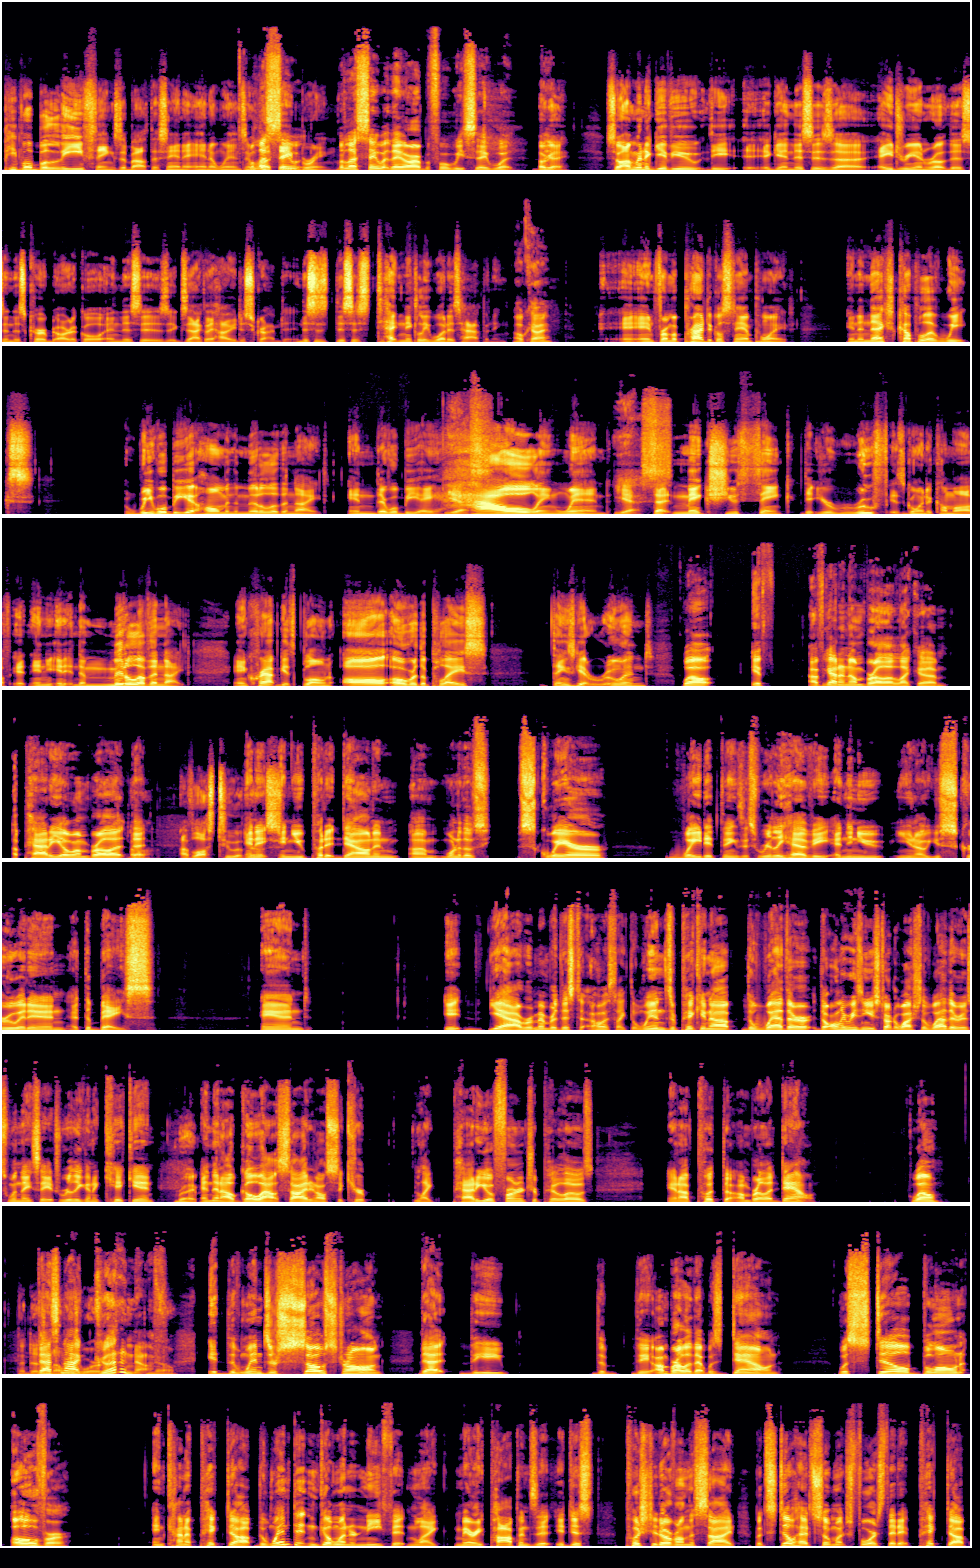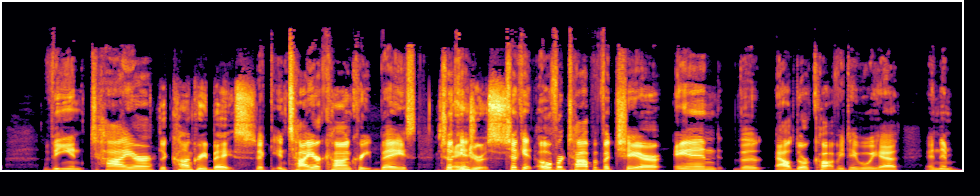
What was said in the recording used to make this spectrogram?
people believe things about the Santa Ana winds and Well, what they what- bring. But let's say what they are before we say what Okay. So I'm going to give you the again. This is uh, Adrian wrote this in this Curbed article, and this is exactly how he described it. And this is this is technically what is happening. Okay. And, and from a practical standpoint, in the next couple of weeks, we will be at home in the middle of the night, and there will be a Yes. howling wind Yes. that makes you think that your roof is going to come off in, in, in the middle of the night, and crap gets blown all over the place. Things get ruined. Well, if I've got an umbrella like a a patio umbrella that Oh, I've lost two of and those. it and you put it down in um, one of those square weighted things that's really heavy and then you you know you screw it in at the base and it yeah i remember this t- oh it's like the winds are picking up the weather the only reason you start to watch the weather is when they say it's really going to kick in right. and then i'll go outside and i'll secure like patio furniture pillows and i put the umbrella down well That that's not work. good enough No. it, the winds are so strong that the the the umbrella that was down was still blown over and kind of picked up. The wind didn't go underneath it and like Mary Poppins it. It just pushed it over on the side, but still had so much force that it picked up the entire The concrete base. the entire concrete base. It's took dangerous. It, took it over top of a chair and the outdoor coffee table we have, and then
